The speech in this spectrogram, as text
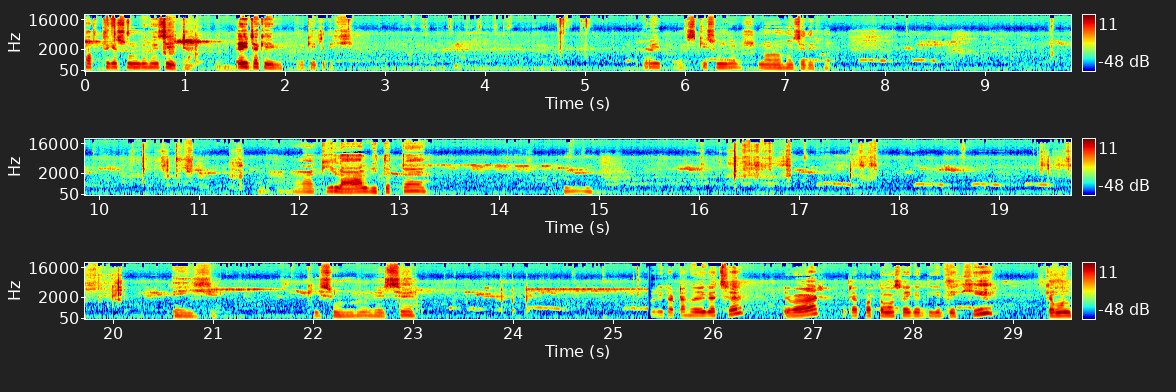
সব থেকে সুন্দর হয়েছে এইটা। এইটাকে কেটে দেখি। এই কি সুন্দর নরম হয়েছে, দেখুন। কি লাল ভিতরটা। হুম। এই যে, কি সুন্দর হয়েছে। কাটা হয়ে গেছে। এবার এটা কত মশাইকে দিয়ে দেখি কেমন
